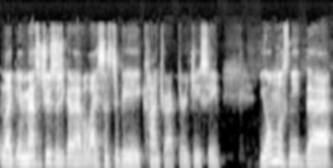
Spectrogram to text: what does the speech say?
like in massachusetts you got to have a license to be a contractor gc you almost need that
